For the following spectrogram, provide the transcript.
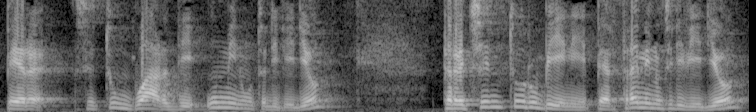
per se tu guardi un minuto di video, 300 rubini per 3 minuti di video,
